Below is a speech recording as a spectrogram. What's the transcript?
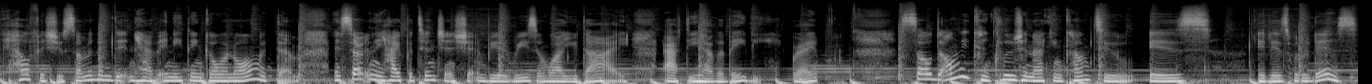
health issues. Some of them didn't have anything going on with them. And certainly, hypertension shouldn't be a reason why you die after you have a baby, right? So, the only conclusion I can come to is it is what it is,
